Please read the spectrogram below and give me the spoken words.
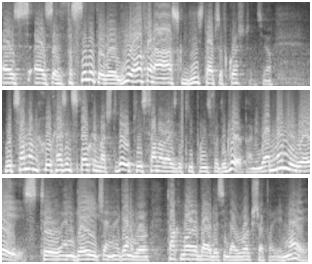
as, as a facilitator, you often ask these types of questions. You know, would someone who hasn't spoken much today please summarize the key points for the group? I mean, there are many ways to engage, and again, we'll talk more about this in our workshop in May,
